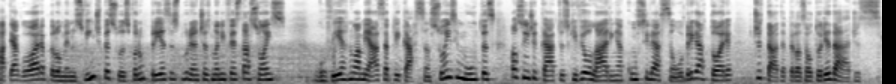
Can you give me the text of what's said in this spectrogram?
Até agora, pelo menos 20 pessoas foram presas durante as manifestações. O governo ameaça aplicar sanções e multas aos sindicatos que violarem a conciliação obrigatória ditada pelas autoridades.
